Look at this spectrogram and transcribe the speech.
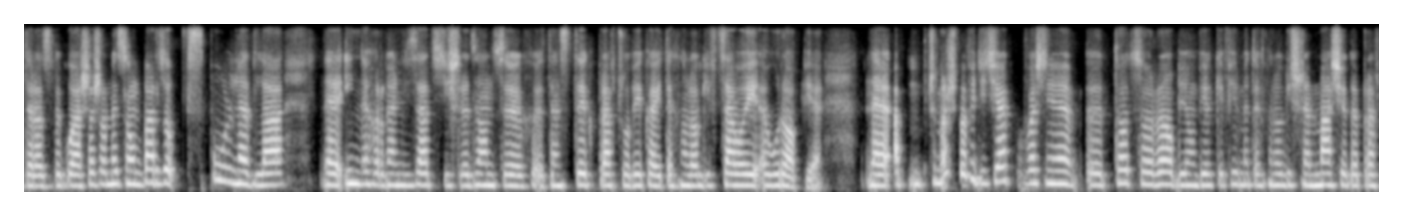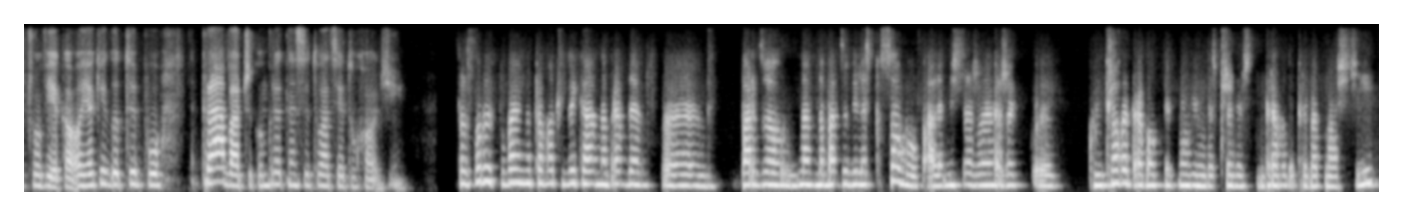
teraz wygłaszasz, one są bardzo wspólne dla e, innych organizacji śledzących ten styk praw człowieka i technologii w całej Europie. E, a czy możesz powiedzieć, jak właśnie y, to, co robią wielkie firmy technologiczne, ma się do praw człowieka? O jakiego typu prawa czy konkretne sytuacje tu chodzi? Platformy wpływają na prawa człowieka naprawdę w, bardzo, na, na, bardzo wiele sposobów, ale myślę, że, że kluczowe prawo, o których mówimy, to jest przede wszystkim prawo do prywatności.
